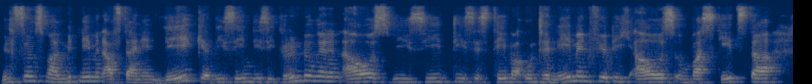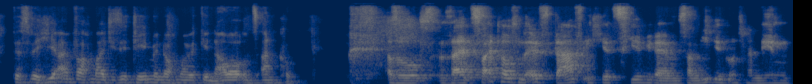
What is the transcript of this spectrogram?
Willst du uns mal mitnehmen auf deinen Weg? Wie sehen diese Gründungen aus? Wie sieht dieses Thema Unternehmen für dich aus? Um was geht es da? Dass wir hier einfach mal diese Themen nochmal genauer uns angucken. Also seit 2011 darf ich jetzt hier wieder im Familienunternehmen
